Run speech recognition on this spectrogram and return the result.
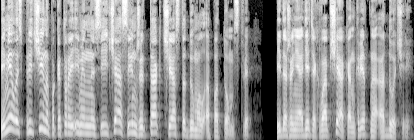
Имелась причина, по которой именно сейчас Инджи так часто думал о потомстве. И даже не о детях вообще, а конкретно о дочери.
